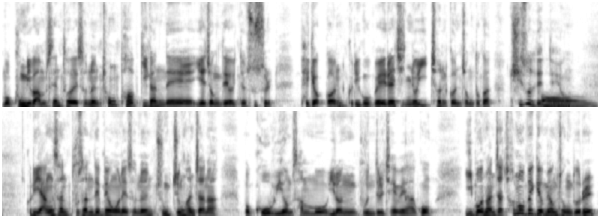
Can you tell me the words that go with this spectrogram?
뭐 국립암센터에서는 총파업 기간 내에 예정되어 있던 수술 100여 건 그리고 외래 진료 2천 건 정도가 취소됐대요. 어, 그리고 양산 부산대병원에서는 중증 환자나 뭐 고위험 산모 이런 분들 제외하고 입원 환자 1,500여 명 정도를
